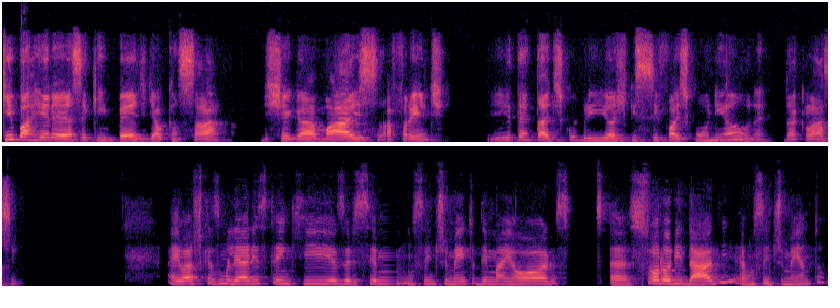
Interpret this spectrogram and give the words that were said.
que barreira é essa que impede de alcançar, de chegar mais à frente e tentar descobrir. Eu acho que se faz com união, né, da classe. É, eu acho que as mulheres têm que exercer um sentimento de maior uh, sororidade, é um sentimento,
